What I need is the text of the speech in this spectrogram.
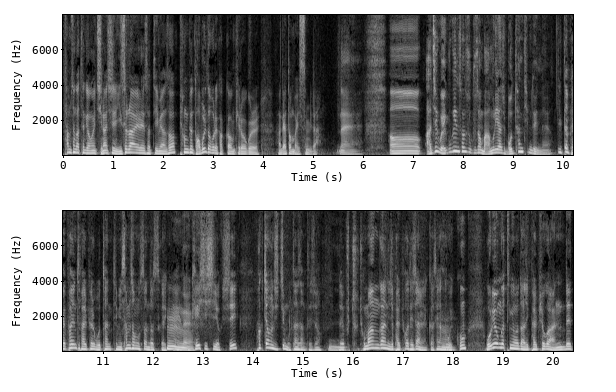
탐슨 같은 경우는 지난 시즌 이스라엘에서 뛰면서 평균 더블 더블에 가까운 기록을 아, 냈던 바 있습니다. 네. 어, 아직 외국인 선수 구성 마무리하지 못한 팀도 있나요? 일단 100% 발표를 못한 팀이 삼성 썬더스가 있고요. 음, 네. 또 KCC 역시 확정을 짓지 못한 상태죠. 음. 네, 조- 조만간 이제 발표가 되지 않을까 생각하고 음. 있고 오리온 같은 경우도 아직 발표가 안, 됐,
